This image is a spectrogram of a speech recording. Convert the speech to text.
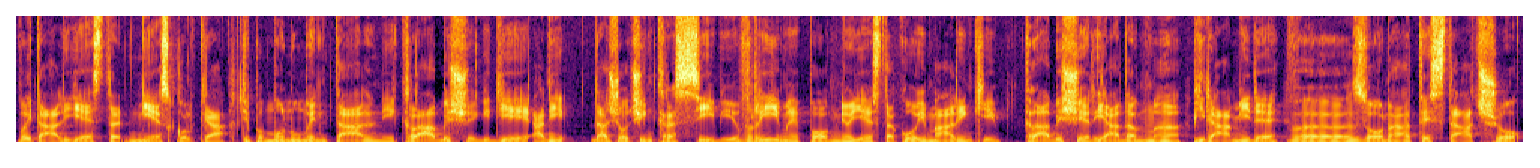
в Италии есть несколько типа монументальных кладбищ, где они даже очень красивые. В Риме, помню, есть такой маленький кладбище рядом э, пирамиды в э, зона Тестачо.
